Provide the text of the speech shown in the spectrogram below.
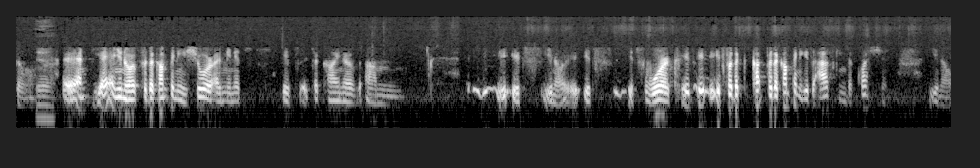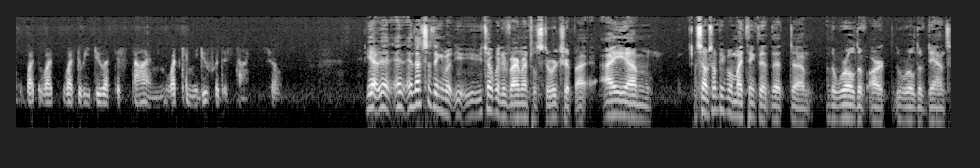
So. Yeah. And yeah, you know, for the company, sure. I mean, it's it's it's a kind of um, it's you know it's it's work. It, it, for the for the company. It's asking the question. You know, what what what do we do at this time? What can we do for this time? So. Yeah, and, and that's the thing about you, you talk about environmental stewardship. I, I um, some some people might think that that um, the world of art, the world of dance,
